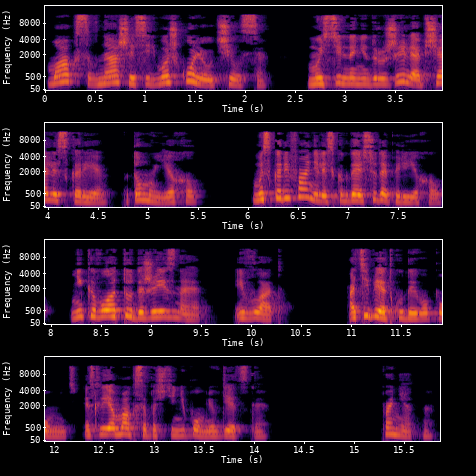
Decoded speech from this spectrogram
Макс в нашей седьмой школе учился. Мы сильно не дружили, общались скорее. Потом уехал. Мы скарифанились, когда я сюда переехал. Ник его оттуда же и знает. И Влад. А тебе откуда его помнить, если я Макса почти не помню в детстве? Понятно.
